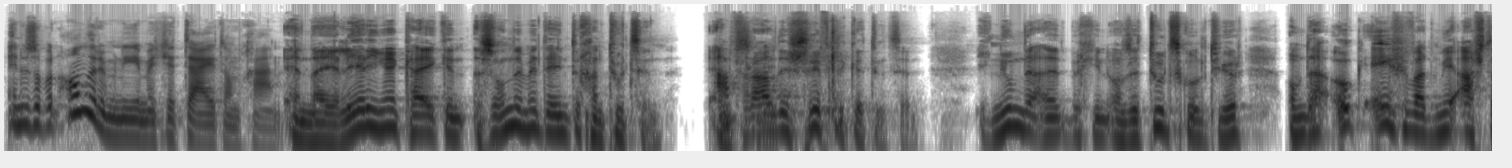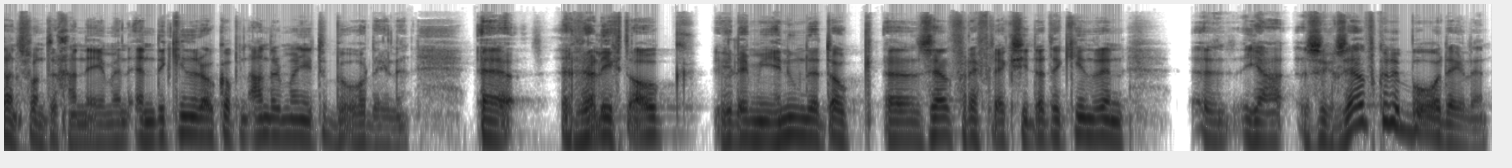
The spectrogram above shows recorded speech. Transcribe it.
en dus op een andere manier met je tijd omgaan? En naar je leerlingen kijken zonder meteen te gaan toetsen. En vooral de schriftelijke toetsen. Ik noemde aan het begin onze toetscultuur, om daar ook even wat meer afstand van te gaan nemen en de kinderen ook op een andere manier te beoordelen. Uh, wellicht ook, Willem, je noemde het ook uh, zelfreflectie, dat de kinderen uh, ja, zichzelf kunnen beoordelen.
